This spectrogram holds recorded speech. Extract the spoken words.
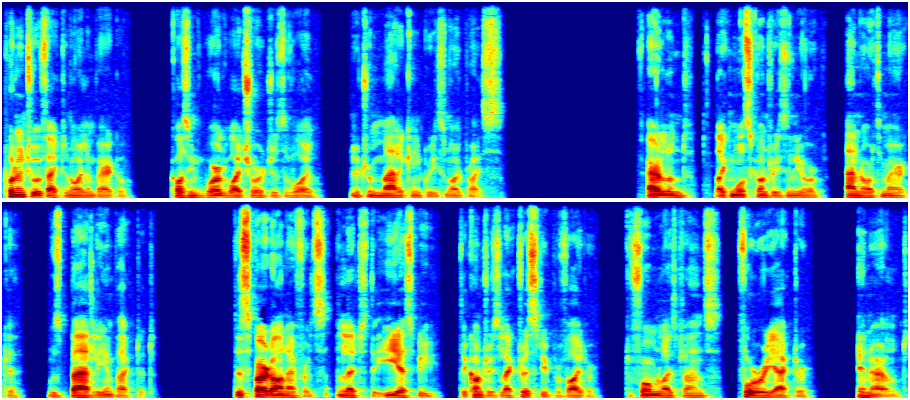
put into effect an oil embargo, causing worldwide shortages of oil and a dramatic increase in oil price. Ireland, like most countries in Europe and North America, was badly impacted. This spurred on efforts and led to the ESB, the country's electricity provider, to formalise plans for a reactor in Ireland.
